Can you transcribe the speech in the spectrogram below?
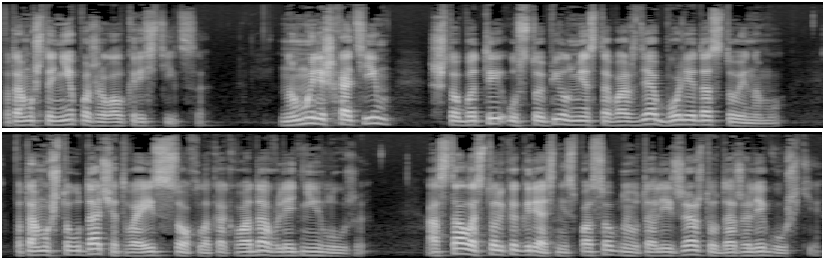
потому что не пожелал креститься. Но мы лишь хотим, чтобы ты уступил место вождя более достойному, потому что удача твоя иссохла, как вода в летней луже. Осталась только грязь, не способная утолить жажду даже лягушки.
